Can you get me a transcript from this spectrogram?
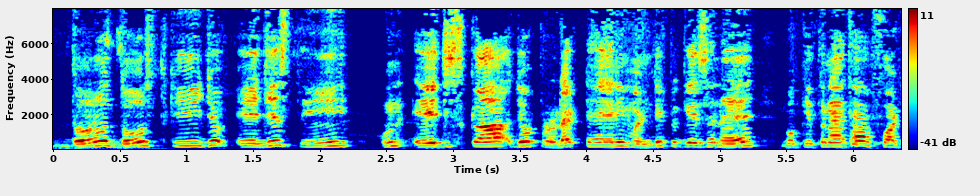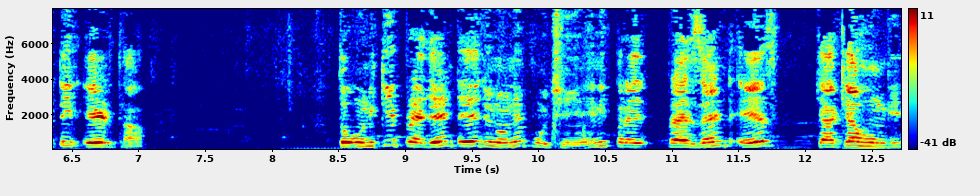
दोनों दोस्त की जो एजेस थी, उन एजेस का जो प्रोडक्ट है, यानी मल्टीप्लीकेशन है, वो कितना था? 48 था। तो उनकी प्रेजेंट एज उन्होंने पूछी है। यानी प्रेजेंट एज क्या क्या होंगी?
